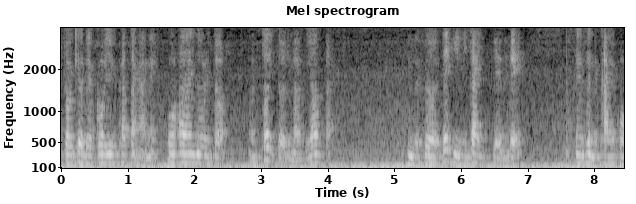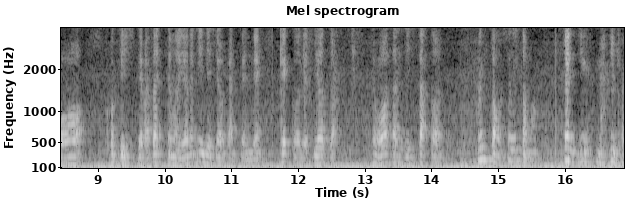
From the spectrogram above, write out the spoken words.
東京でこういう方がね大払い祝詞と解いておりますよと。でそれをぜひ見たいっていうんで先生の解放をコピーして渡してもよろしいでしょうかって言うんで結構ですよと。お渡ししたそう。ですふんともすんとも返事がないと。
